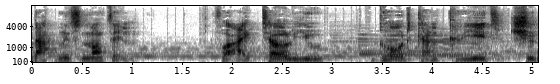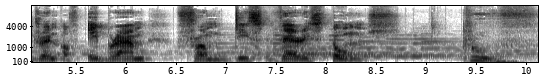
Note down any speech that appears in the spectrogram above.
That means nothing. For I tell you, God can create children of Abraham from these very stones. Prove,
